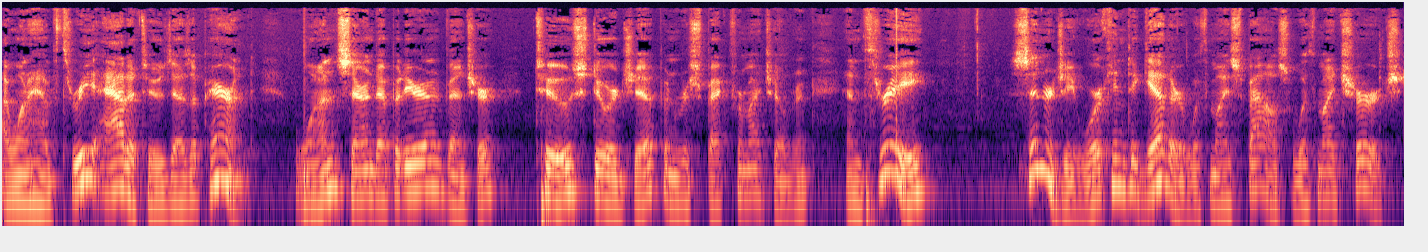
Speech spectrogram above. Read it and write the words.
I, I want to have three attitudes as a parent one, serendipity or adventure, two, stewardship and respect for my children, and three, synergy, working together with my spouse, with my church,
